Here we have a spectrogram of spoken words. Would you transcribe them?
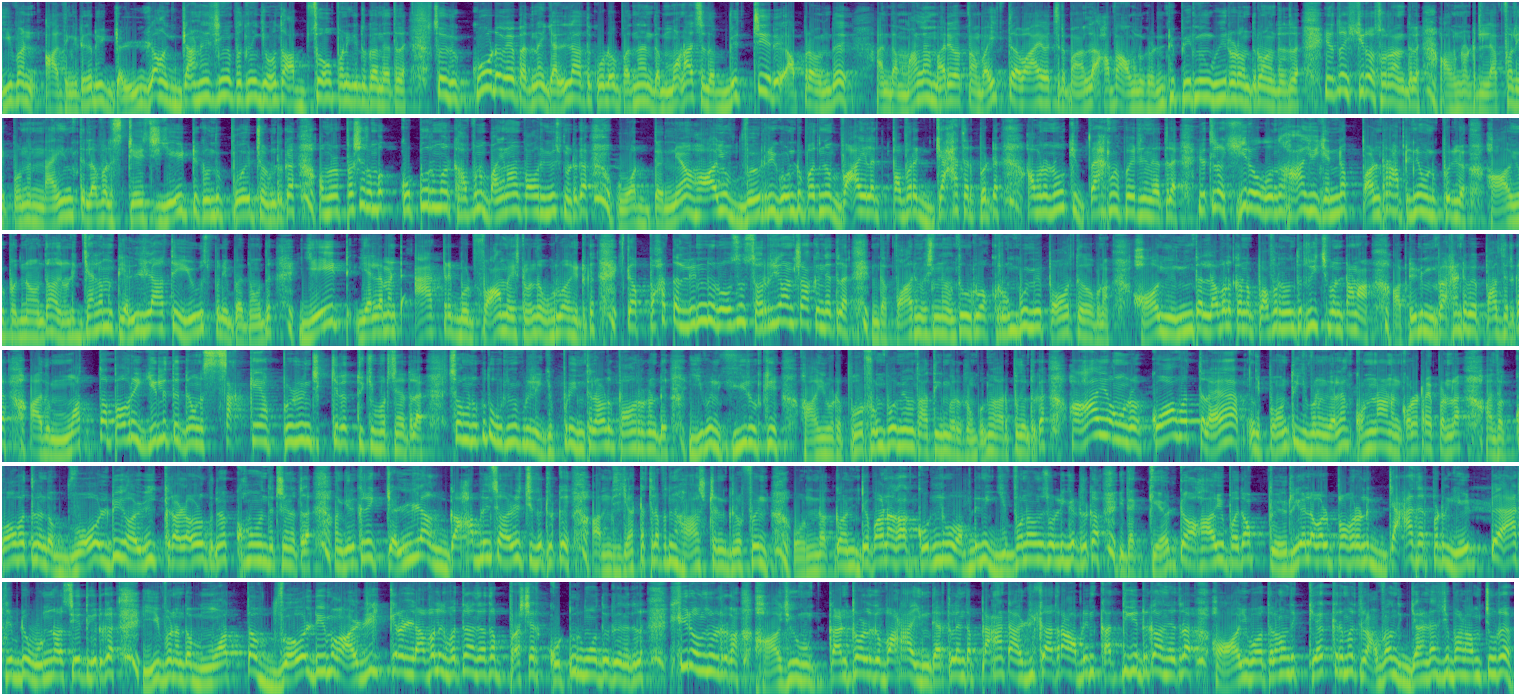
ஈவன் அதுங்கிட்ட இருக்கிற எல்லா எனர்ஜியுமே பார்த்தீங்கன்னா இங்கே வந்து அப்சர்வ் பண்ணிக்கிட்டு இருக்கோம் அந்த இடத்துல. ஸோ இது கூடவே பார்த்தீங்கன்னா எல்லாத்து கூட பார்த்தீங்கன்னா இந்த மொனாச்சு அந்த விச்சிரு அப்புறம் வந்து அந்த மலை மாதிரி ஒருத்தன் வயிற்றில் வாய வச்சிருப்பான்ல அவன் அவனுக்கு ரெண்டு பேருமே உயிரோட வந்துடுவான் அந்த இடத்துல. இடத்துல ஹீரோ சொல்கிறான் அந்த இடத்துல அவனோட லெவல் இப்போ வந்து நைன்த் லெவல் ஸ்டேஜ் எயிட்டுக்கு வந்து போயிடுச்சு அப்படின்னு இருக்கா? அவனோட ப்ரெஷர் ரொம்ப கொட்டூரமாக இருக்கு. அவனும் பயங்கரமான பவர் யூஸ் பண்ணிருக்கா உடனே ஹாயு வெறி கொண்டு பார்த்தீங்கன்னா வாயில் பவரை கேதர் போட்டு அவனை நோக்கி வேகமாக போயிட்டு இருந்த இடத்துல. இடத்துல ஹீரோவுக்கு வந்து ஆயு என்ன பண்ணுறான் அப்படின்னு ஒன்று புரியல. ஆயு பார்த்தீங்கன்னா வந்து அதனோட எலமெண்ட் எல்லாத்தையும் யூஸ் பண்ணி பார்த்தோம் வந்து எயிட் எலமெண்ட் ஆட்ரிபியூட் ஃபார்மேஷன் வந்து உருவாகிட்டு இருக்கு. இதை பார்த்த லிண்டு ரோஸும் சரியான ஷாக் இந்த இடத்துல. இந்த ஃபார்மேஷனை வந்து உருவாக்க ரொம்பவுமே பவர் தேவைப்படும். ஆயு இந்த லெவலுக்கான பவர் வந்து ரீச் பண்ணிட்டானா? அப்படின்னு மிரண்டு போய் பார்த்துருக்கேன் அது மொத்த பவரை இழுத்துட்டு அவங்க சக்கையாக பிழிஞ்சு கீழே தூக்கி போச்சு இடத்துல. ஸோ அவனுக்கு வந்து ஒன்றுமே புரியல. எப்படி இந்த லெவலுக்கு பவர் இருக்குன்ட்டு. ஈவன் ஹீரோக்கு ஆயோட பவர் ரொம்பவுமே வந்து அதிகமாக இருக்குது ரொம்பவுமே அற்புதம் இருக்கா. ஆயோ அவனோட கோவத்தில் இப்போ வந்து இவனுங்க எல்லாம் கொண்டானுங்க கொலை ட்ரை பண்ணல. அந்த கோவத்தில் இந்த வேர்ல்டு அழிக்கிற அளவுக்கு பார்த்தீங்கன்னா கோவம் வந்துச்சு இந்த இடத்துல. அங்கே இருக்கிற எல்லா காப்ளின்ஸும் அழிச்சுக்கிட்டு இருக்கு. அந்த இடத்துல பார்த்தீங்கன்னா ஹாஸ்டன் கிரிஃபின் உன்னை கண்டிப்பாக நான் கொல்லுவோம் அப்படின்னு இவனை வந்து சொல்லிக்கிட்டு இருக்கா. இதை கேட்டு ஆயு பார்த்தா பெரிய லெவல் பவர்னு கேதர் பண்ணுற எட்டு ஆட்ரிபியூட் ஒன்றா சேர்த்துக்கிட்டு இருக்கா. ஈவன் அந்த மொத்த வேர்ல்டையும் அழிக்கிற லெவலுக்கு பார்த்து அந்த இடத்துல ப்ரெஷர் கொட்டுரும் போது இதில் ஹீரோ வந்து சொல்லிருக்கான் ஆயு கண்ட்ரோலுக்கு வாடா இந்த இடத்துல இந்த பிளானட்டை அழிக்காதரா அப்படின்னு கத்திக்கிட்டு இருக்கா அந்த இடத்துல. ஆயு பார்த்தலாம் வந்து கேட்குற மாதிரி அவன் அந்த எனர்ஜி பால் அமுச்சு விடு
